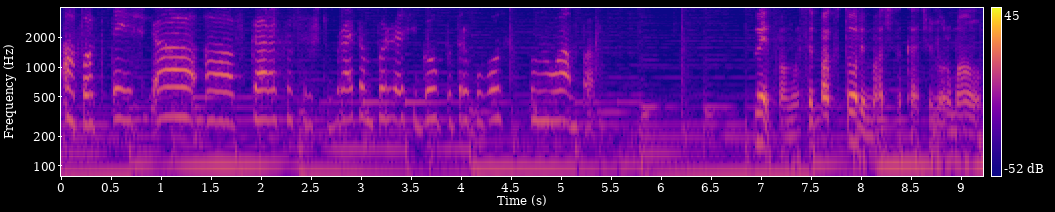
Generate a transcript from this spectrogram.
а пък те сега а, вкараха срещу Брайтън първия си гол под ръководството на Лампард. Не, това му е все пак втори матч, така че нормално.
